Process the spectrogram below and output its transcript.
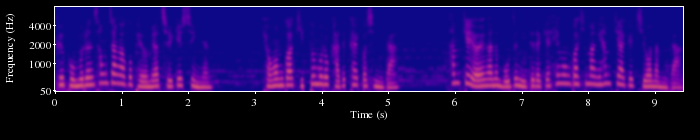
그 보물은 성장하고 배우며 즐길 수 있는 경험과 기쁨으로 가득할 것입니다. 함께 여행하는 모든 이들에게 행운과 희망이 함께하길 기원합니다.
